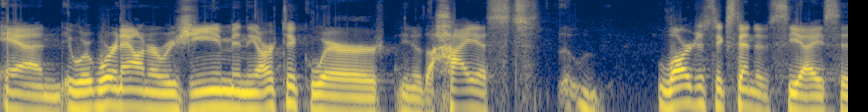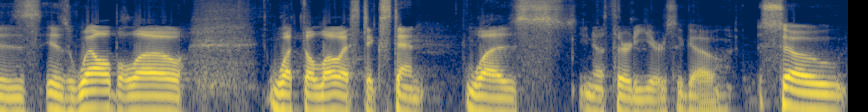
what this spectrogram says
and we're, we're, now in a regime in the Arctic where you know the highest, largest extent of sea ice is is well below what the lowest extent was you know 30 years ago. So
